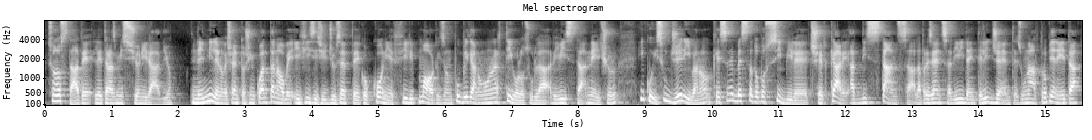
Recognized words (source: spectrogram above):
sono state le trasmissioni radio. Nel 1959 i fisici Giuseppe Cocconi e Philip Morrison pubblicarono un articolo sulla rivista Nature in cui suggerivano che sarebbe stato possibile cercare a distanza la presenza di vita intelligente su un altro pianeta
